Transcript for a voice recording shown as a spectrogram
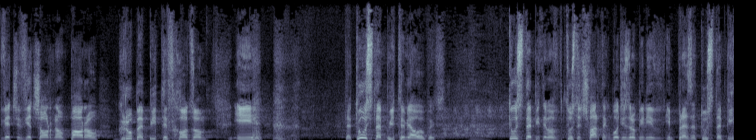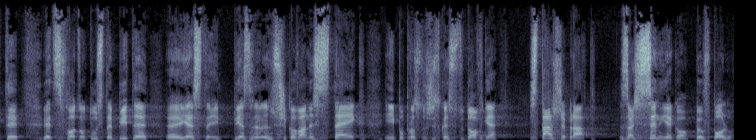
wiecie, wieczorną porą grube bity wchodzą i te tłuste bity miały być. Tłuste bity, bo w tłusty czwartek młodzi zrobili imprezę tłuste bity, więc wchodzą tłuste bity, e, jest, jest szykowany steak i po prostu wszystko jest cudownie. Starszy brat, zaś syn jego był w polu.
